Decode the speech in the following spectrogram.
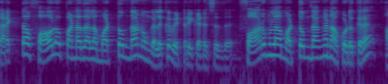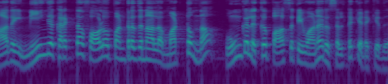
கரெக்டா ஃபாலோ பண்ணதால மட்டும்தான் உங்களுக்கு வெற்றி கிடைச்சது. ஃபார்முலா மட்டும் தாங்க நான் கொடுக்குறேன். அதை நீங்க கரெக்டா ஃபாலோ பண்றதுனால மட்டும்தான் உங்களுக்கு பாசிட்டிவான ரிசல்ட் கிடைக்குது.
